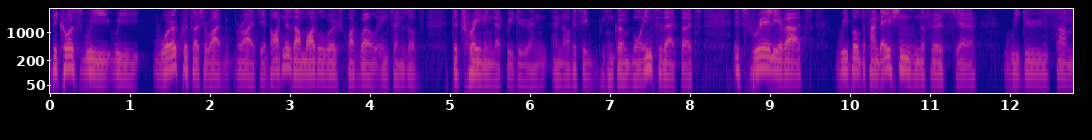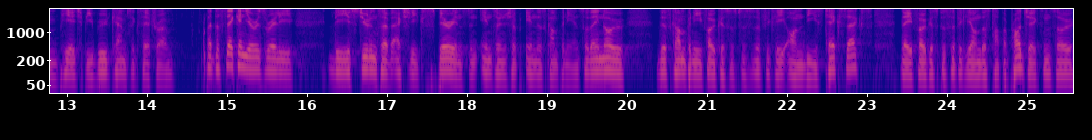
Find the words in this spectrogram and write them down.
because we we work with such a wide variety of partners our model works quite well in terms of the training that we do and and obviously we can go more into that but it's really about we build the foundations in the first year we do some PHP boot camps etc but the second year is really the students have actually experienced an internship in this company. And so they know this company focuses specifically on these tech stacks. They focus specifically on this type of projects. And so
